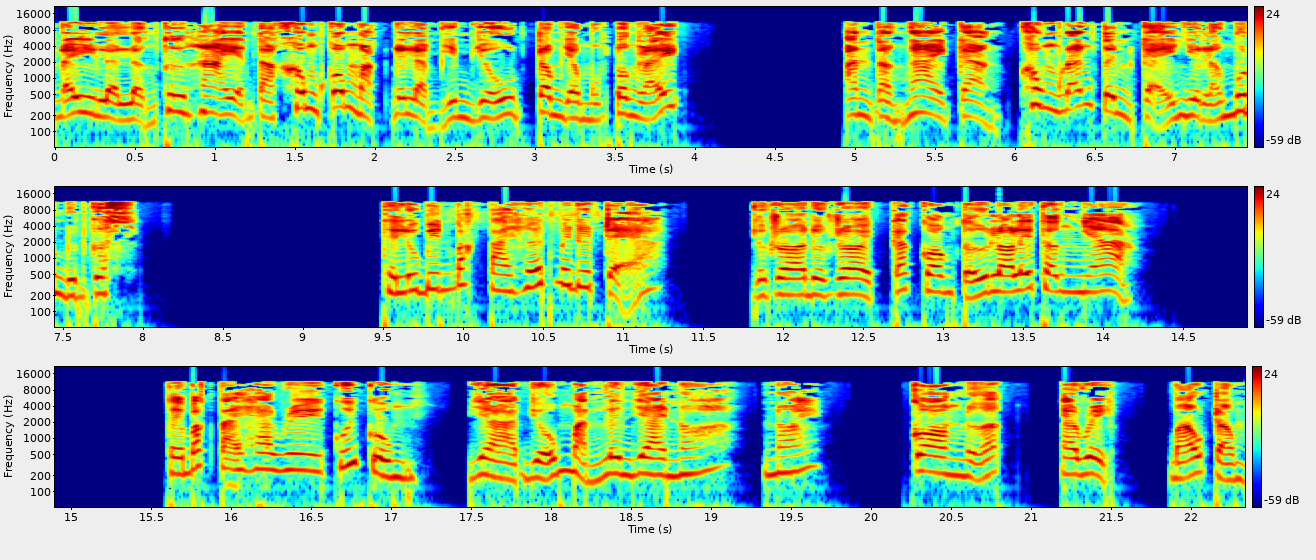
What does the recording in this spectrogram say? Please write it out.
Đây là lần thứ hai anh ta không có mặt để làm nhiệm vụ trong vòng một tuần lễ. Anh ta ngày càng không đáng tin cậy như là Mundungus. Thầy Lubin bắt tay hết mấy đứa trẻ. Được rồi, được rồi, các con tự lo lấy thân nha. Thầy bắt tay Harry cuối cùng và vỗ mạnh lên vai nó, nói Con nữa, Harry, bảo trọng.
